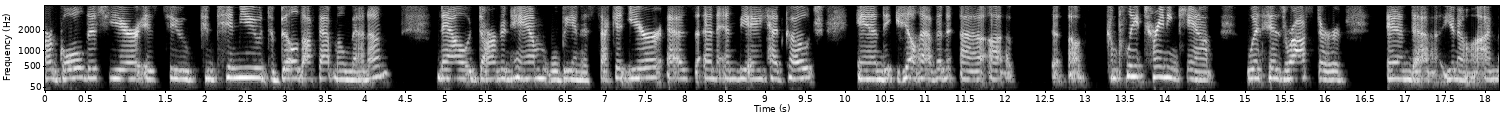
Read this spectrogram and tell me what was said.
our goal this year is to continue to build off that momentum. Now darvin ham will be in his second year as an nba head coach and he'll have an, uh, a, a complete training camp with his roster. And uh, you know i'm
